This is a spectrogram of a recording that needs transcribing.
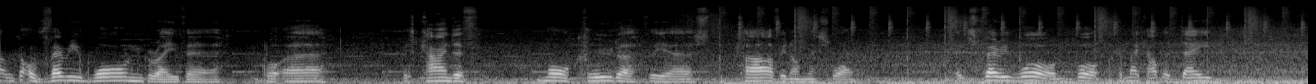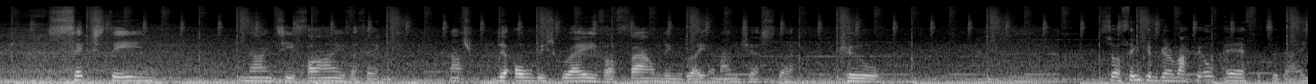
Right, we've got a very worn grave here, but uh, it's kind of more cruder, the uh, carving on this one. It's very worn, but I can make out the date 1695, I think. That's the oldest grave I've found in Greater Manchester. Cool. So I think I'm going to wrap it up here for today.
